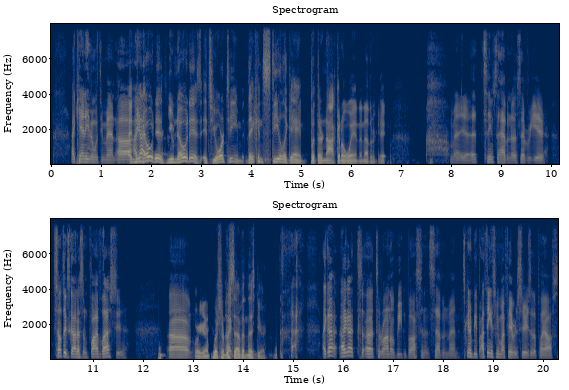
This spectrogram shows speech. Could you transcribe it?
I can't even with you, man. Uh, and I you got, know it is. You know it is. It's your team. They can steal a game, but they're not going to win another game. man, yeah, it seems to happen to us every year. Celtics got us in five last year. Um, We're going to push them to I- seven this year. I got I got uh, Toronto beating Boston in seven, man. It's gonna be. I think it's gonna be my favorite series of the playoffs.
